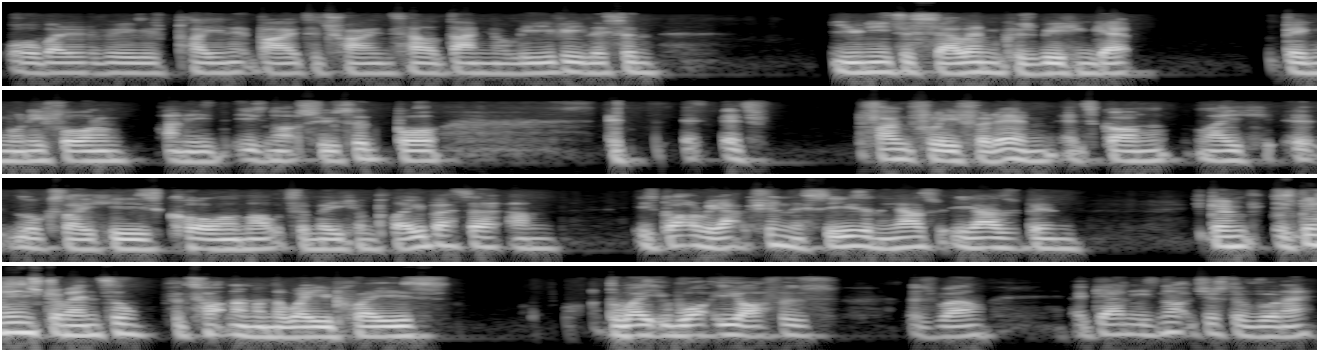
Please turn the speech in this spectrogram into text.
or whether he was playing it by to try and tell Daniel Levy, listen, you need to sell him because we can get big money for him, and he, he's not suited. But it, it it's thankfully for him, it's gone like it looks like he's calling him out to make him play better, and he's got a reaction this season. He has he has been he's been he's been instrumental for Tottenham and the way he plays, the way what he offers as well. Again, he's not just a runner.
